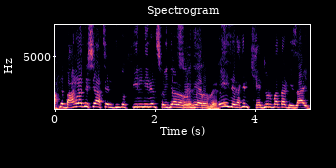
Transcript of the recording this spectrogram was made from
আপনি বাংলাদেশে আছেন কিন্তু ফিল নিবেন সৌদি আরবে সৌদি আরবের। এই যে দেখেন খেজুর পাতা ডিজাইন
